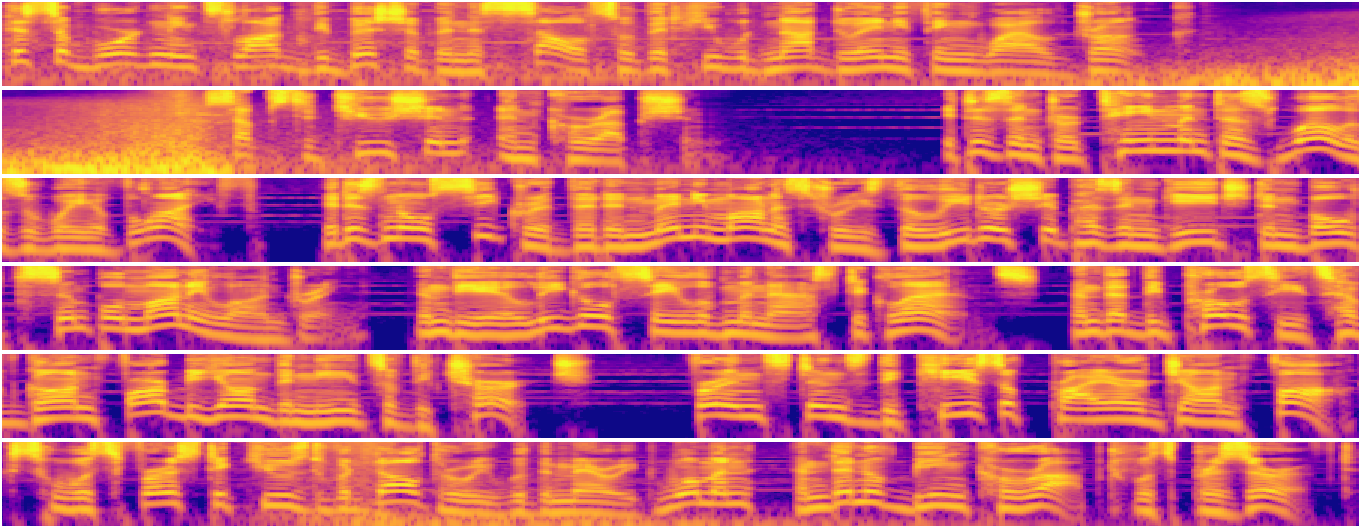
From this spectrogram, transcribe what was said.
his subordinates locked the bishop in his cell so that he would not do anything while drunk substitution, and corruption. It is entertainment as well as a way of life. It is no secret that in many monasteries the leadership has engaged in both simple money laundering and the illegal sale of monastic lands, and that the proceeds have gone far beyond the needs of the church. For instance, the case of Prior John Fox, who was first accused of adultery with a married woman and then of being corrupt, was preserved.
